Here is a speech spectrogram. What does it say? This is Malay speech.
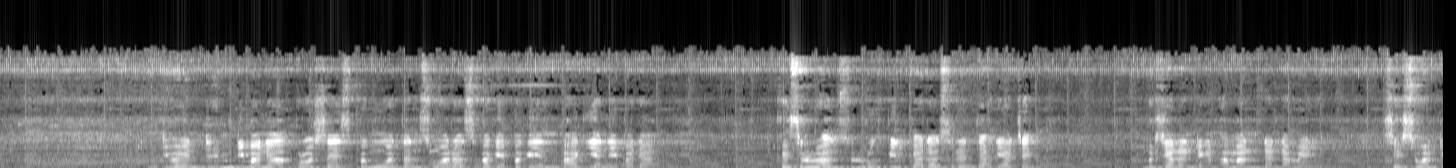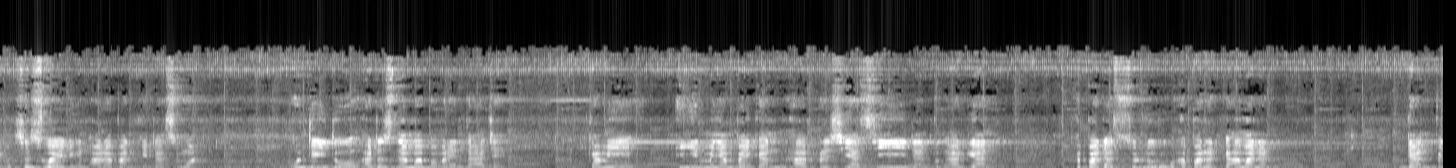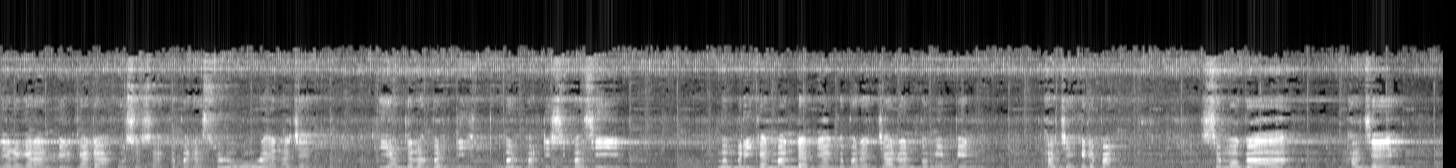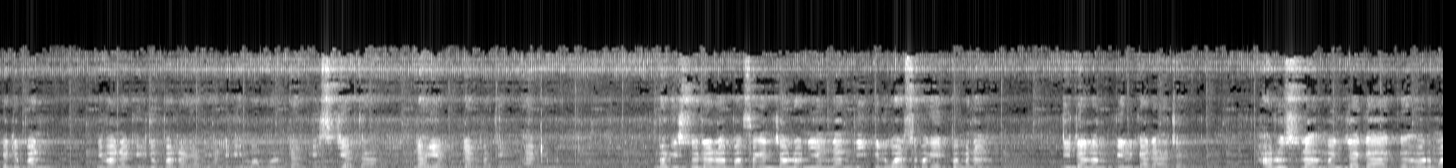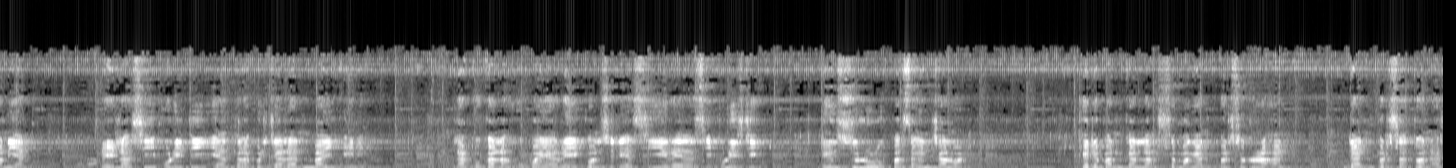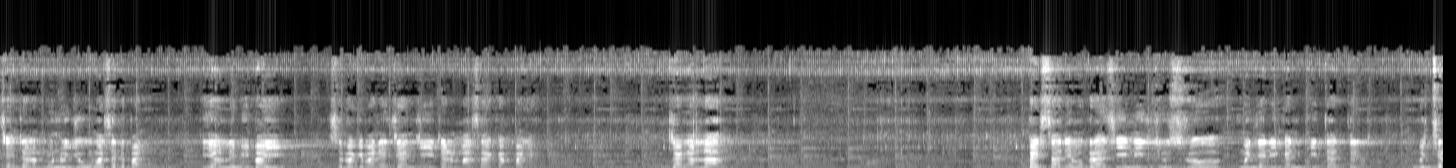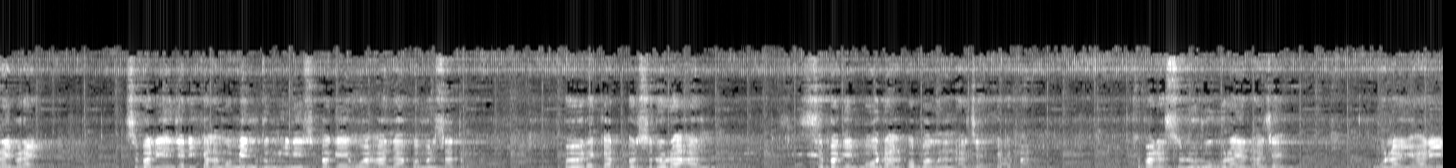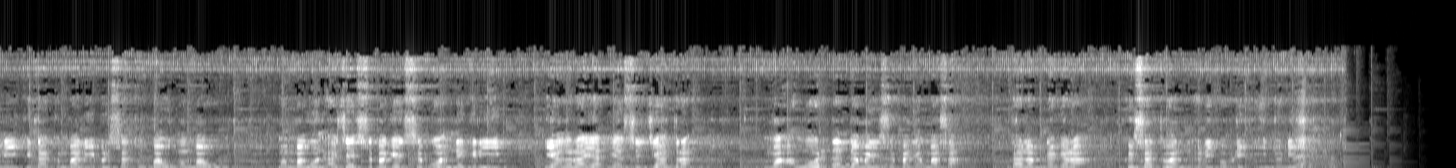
di, mana proses pemuatan suara sebagai bagian bahagian daripada keseluruhan seluruh pilkada serentak di Aceh berjalan dengan aman dan damai sesuai dengan harapan kita semua. Untuk itu atas nama pemerintah Aceh kami ingin menyampaikan apresiasi dan penghargaan kepada seluruh aparat keamanan dan penyelenggaraan pilkada khususnya kepada seluruh rakyat Aceh yang telah berpartisipasi memberikan mandatnya kepada calon pemimpin Aceh ke depan. Semoga Aceh ke depan di mana kehidupan rakyat yang lebih makmur dan lebih sejahtera lahir dan batin. Amin. Bagi saudara pasangan calon yang nanti keluar sebagai pemenang di dalam pilkada Aceh, haruslah menjaga kehormatian relasi politik yang telah berjalan baik ini. Lakukanlah upaya rekonsiliasi relasi politik dengan seluruh pasangan calon. Kedepankanlah semangat persaudaraan dan persatuan Aceh dalam menuju masa depan yang lebih baik sebagaimana janji dalam masa kampanye. Janganlah pesta demokrasi ini justru menjadikan kita bercerai-berai Sebaliknya jadikanlah momentum ini sebagai wahana pemersatu. Perekat persaudaraan sebagai modal pembangunan Aceh ke depan. Kepada seluruh rakyat Aceh, mulai hari ini kita kembali bersatu bahu-membahu membangun Aceh sebagai sebuah negeri yang rakyatnya sejahtera, makmur dan damai sepanjang masa dalam negara Kesatuan Republik Indonesia.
